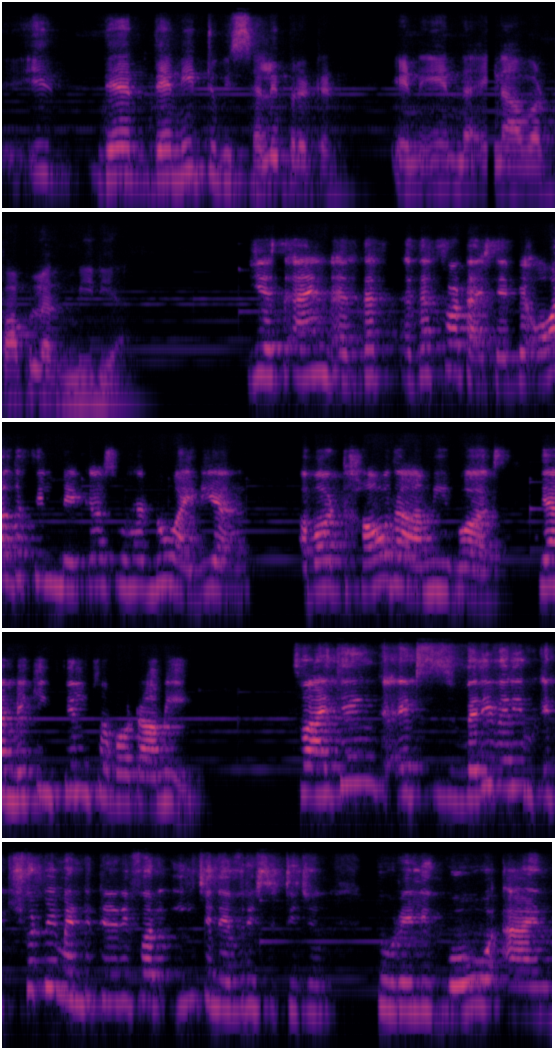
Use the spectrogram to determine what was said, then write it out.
it, they, they need to be celebrated in, in, in our popular media. Yes, and that, that's what I said. All the filmmakers who have no idea about how the army works. They are making films about army. So I think it's very, very, it should be mandatory for each and every citizen to really go and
